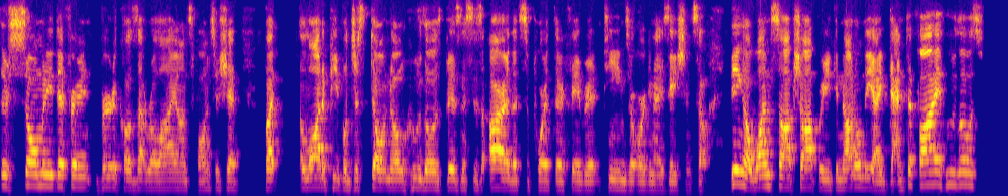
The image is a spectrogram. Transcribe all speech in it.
There's so many different verticals that rely on sponsorship, but a lot of people just don't know who those businesses are that support their favorite teams or organizations. So being a one-stop shop where you can not only identify who those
